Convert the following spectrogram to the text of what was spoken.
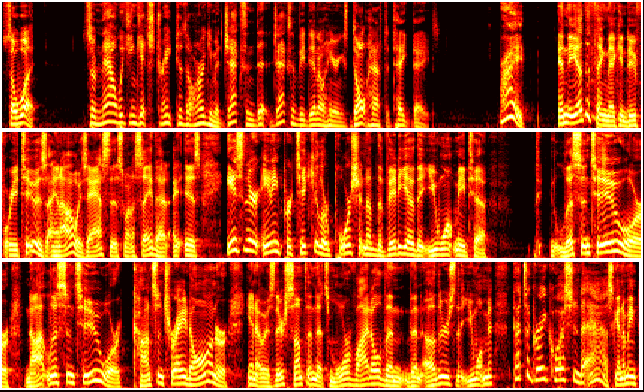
So what? So now we can get straight to the argument. Jackson Jackson v. Denno hearings don't have to take days. Right. And the other thing they can do for you too is, and I always ask this when I say that, is is there any particular portion of the video that you want me to listen to or not listen to or concentrate on? Or you know is there something that's more vital than than others that you want me that's a great question to ask. And i mean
